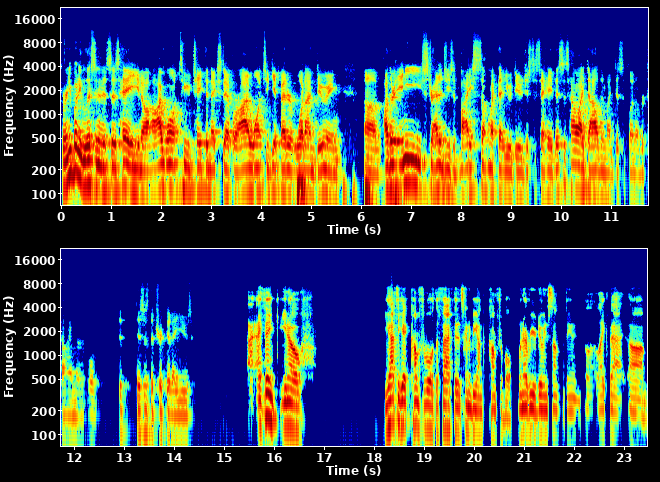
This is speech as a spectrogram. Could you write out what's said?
for anybody listening that says, Hey, you know, I want to take the next step or I want to get better at what I'm doing. Um, are there any strategies, advice, something like that you would do just to say, hey, this is how I dialed in my discipline over time, or, or th- this is the trick that I use? I think, you know, you have to get comfortable with the fact that it's going to be uncomfortable whenever you're doing something like that. Um,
